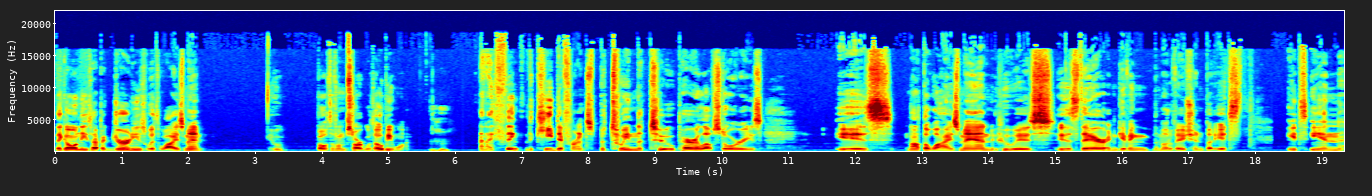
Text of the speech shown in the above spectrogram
They go on these epic journeys with wise men, who both of them start with Obi Wan. Mhm. And I think the key difference between the two parallel stories is not the wise man who is is there and giving the motivation, but it's it's in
